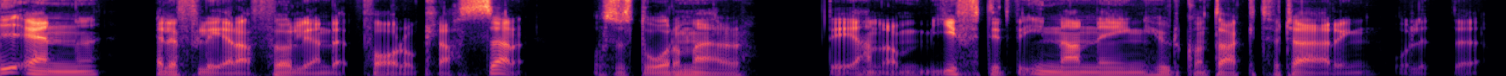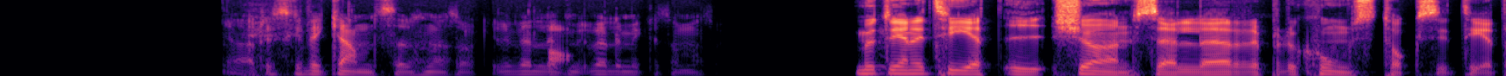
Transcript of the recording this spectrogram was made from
i en eller flera följande faroklasser. Och så står de här, det handlar om giftigt vid inandning, hudkontakt, förtäring och lite... Ja, risker för cancer och sådana saker. Det är väldigt, Ja. väldigt mycket sådana saker. Mutagenitet i könsceller, reproduktionstoxitet.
